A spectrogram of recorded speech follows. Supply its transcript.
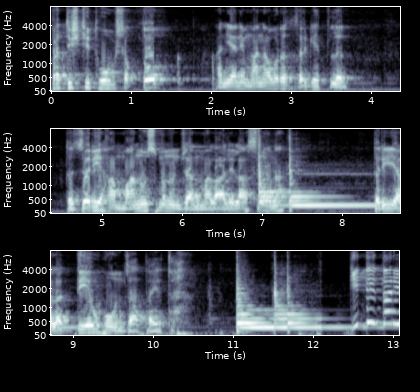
प्रतिष्ठित होऊ शकतो. आणि याने मनावरच जर घेतलं तर जरी हा माणूस म्हणून जन्माला आलेला असला ना तरी याला देव होऊन जाता येत. कितीतरी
